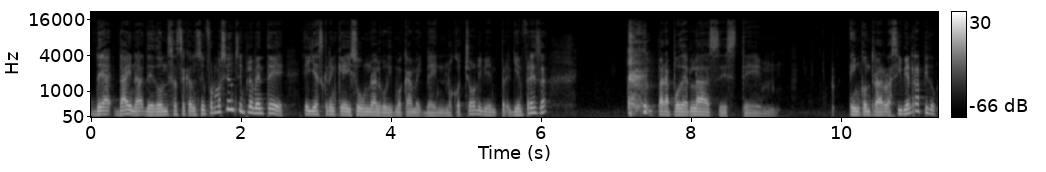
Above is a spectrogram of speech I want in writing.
de- Dinah de dónde está sacando esa información. Simplemente ellas creen que hizo un algoritmo acá bien locochón y bien, fresa para poderlas este, encontrar así bien rápido.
